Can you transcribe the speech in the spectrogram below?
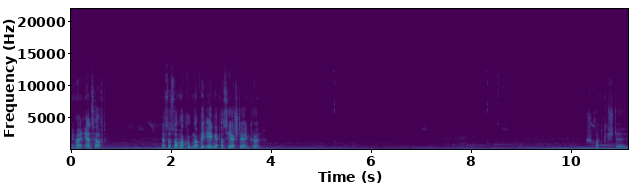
Ich meine, ernsthaft. Lass uns doch mal gucken, ob wir irgendetwas herstellen können. Schrottgestell.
